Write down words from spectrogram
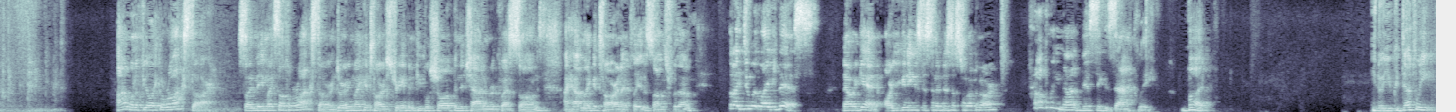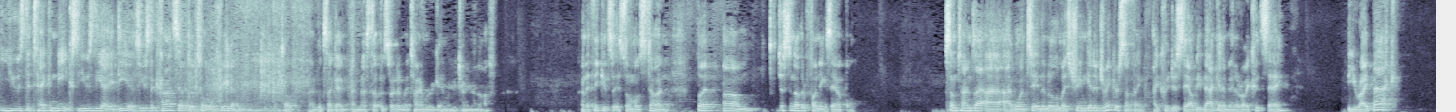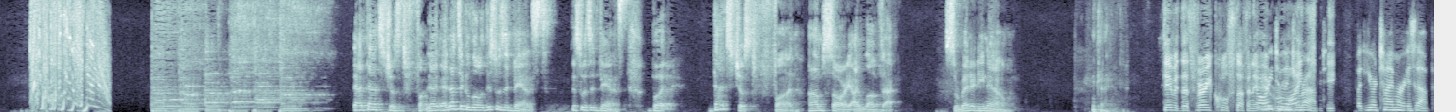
I want to feel like a rock star. So I made myself a rock star. And during my guitar stream, and people show up in the chat and request songs, I have my guitar and I play the songs for them. But I do it like this. Now, again, are you going to use this in a business webinar? Probably not this exactly, but you know, you could definitely use the techniques, use the ideas, use the concept of total freedom. Oh, it looks like I, I messed up and started my timer again. Let me turn that off. And I think it's it's almost done. But um, just another fun example. Sometimes I, I, I want to, in the middle of my stream, get a drink or something. I could just say, I'll be back in a minute, or I could say, be right back. That that's just fun, and, and that's like a little. This was advanced. This was advanced, but that's just fun. I'm sorry, I love that. Serenity now. Okay. David, that's very cool stuff, and Sorry it, it to reminds interrupt, me. but your timer is up.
